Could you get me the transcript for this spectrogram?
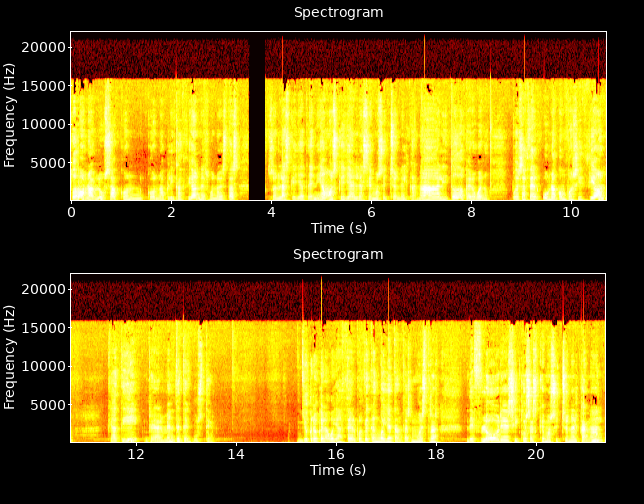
toda una blusa con, con aplicaciones. Bueno, estas son las que ya teníamos, que ya las hemos hecho en el canal y todo, pero bueno, puedes hacer una composición que a ti realmente te guste. Yo creo que la voy a hacer porque tengo ya tantas muestras de flores y cosas que hemos hecho en el canal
